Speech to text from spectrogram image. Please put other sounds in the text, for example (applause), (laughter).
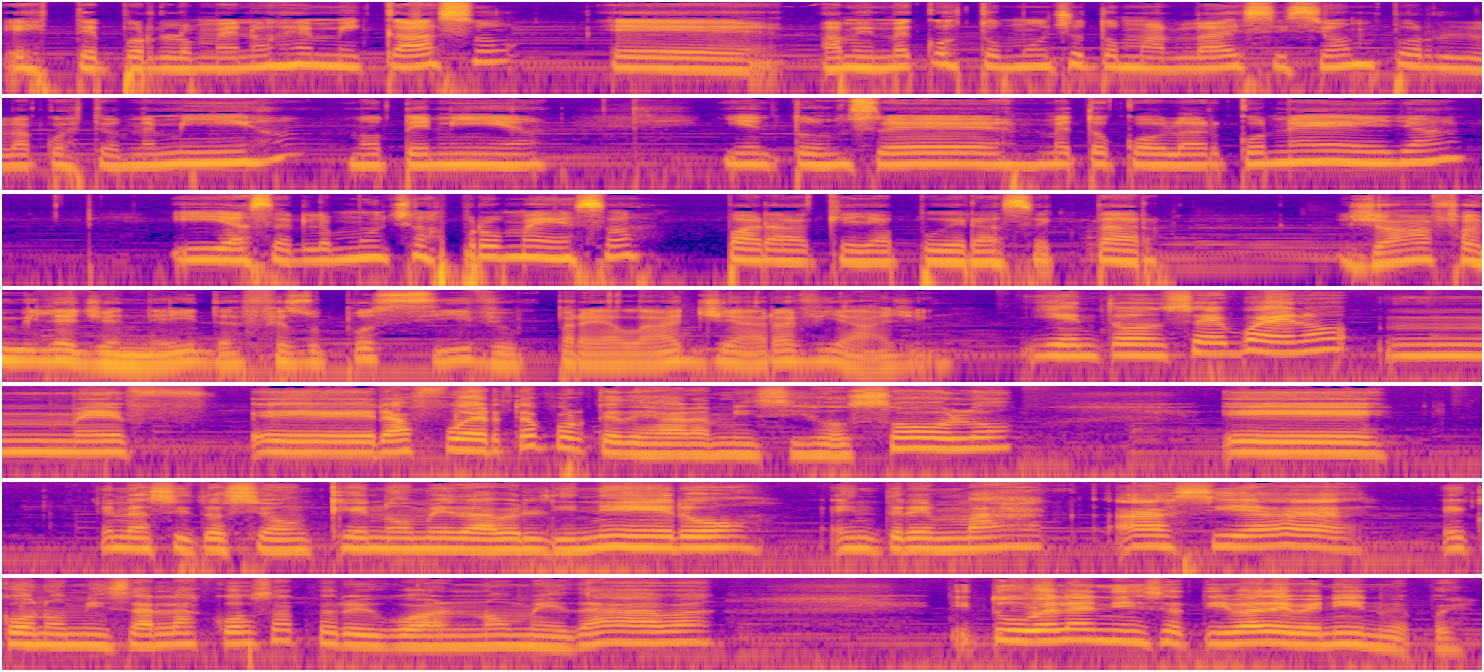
Este, por lo menos en mi caso, eh, a mí me costó mucho tomar la decisión por la cuestión de mi hija, no tenía. Y entonces me tocó hablar con ella y hacerle muchas promesas para que ella pudiera aceptar. Já a família de Eneida fez o possível para ela adiar a viagem. Y entonces, bueno, me eh, era fuerte porque dejar a mis hijos solos, eh, en la situación que no me daba el dinero, entre más hacía economizar las cosas, pero igual no me daba. Y tuve la iniciativa de venirme, pues.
